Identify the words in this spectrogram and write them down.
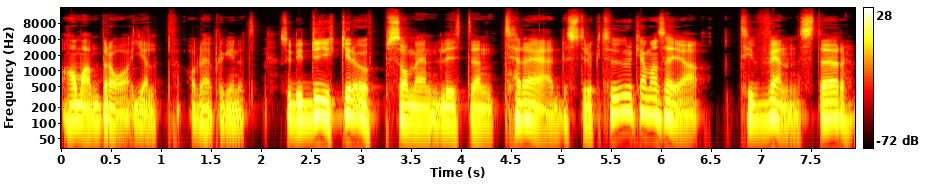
har man bra hjälp av det här pluginet. Så det dyker upp som en liten trädstruktur kan man säga till vänster.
